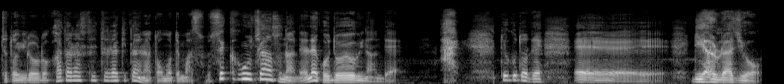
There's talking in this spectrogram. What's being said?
ちょっといろいろ語らせていただきたいなと思ってます。せっかくのチャンスなんでね、これ土曜日なんで。はい。ということで、えー、リアルラジオ、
